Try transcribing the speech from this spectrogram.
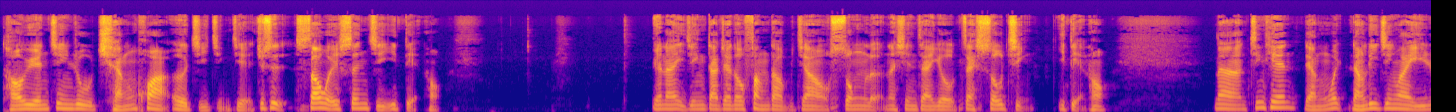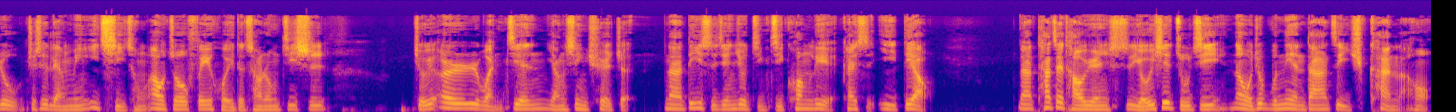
桃园进入强化二级警戒，就是稍微升级一点哦。原来已经大家都放到比较松了，那现在又再收紧一点哦。那今天两位两例境外移入，就是两名一起从澳洲飞回的长荣机师，九月二日晚间阳性确诊，那第一时间就紧急匡列，开始疫调。那他在桃园是有一些足迹，那我就不念，大家自己去看了吼。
